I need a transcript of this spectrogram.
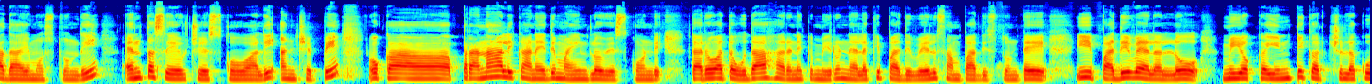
ఆదాయం వస్తుంది? ఎంత సేవ్ చేసుకోవాలి? అని చెప్పి ఒక ప్రణాళిక అనేది మైండ్లో వేసుకోండి. తర్వాత ఉదాహరణకి మీరు నెలకి పదివేలు సంపాదిస్తుంటే ఈ పదివేలలో మీ యొక్క ఇంటి ఖర్చులకు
